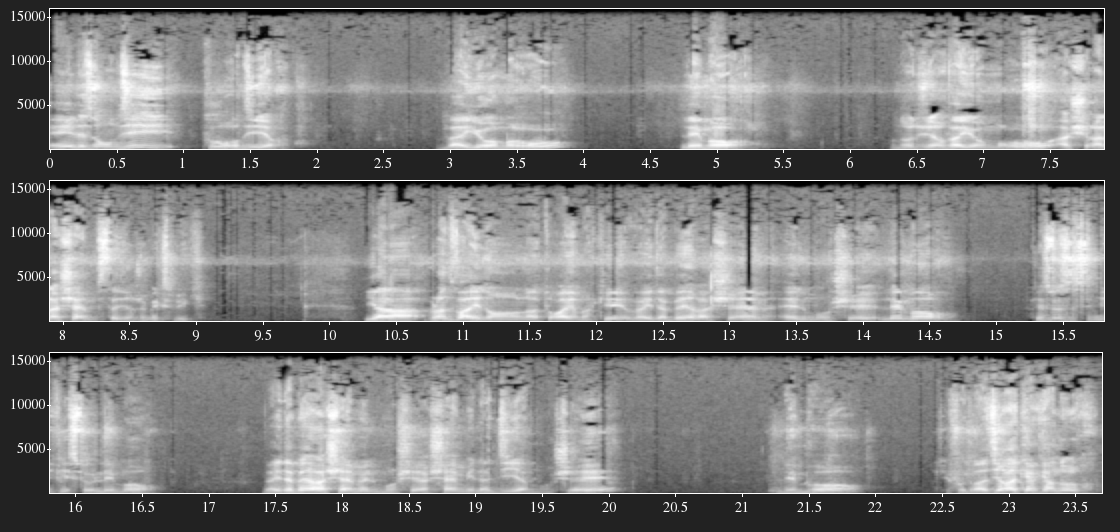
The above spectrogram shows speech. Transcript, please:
et ils ont dit pour dire Vayomru les morts. On doit dire Vayomru Ashir Hachem, c'est-à-dire, je m'explique. Il y a plein de fois dans la Torah, il y a marqué Vaidaber Hachem El Moshe les morts. Qu'est-ce que ça signifie ce les morts? Vaidaber Hachem El Moshe, Hachem il a dit à Moshe les morts qu'il faudra dire à quelqu'un d'autre.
